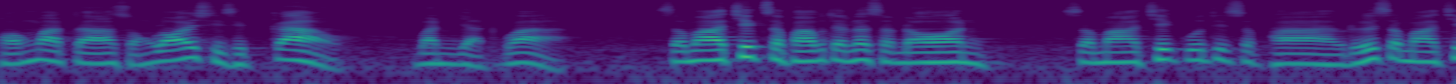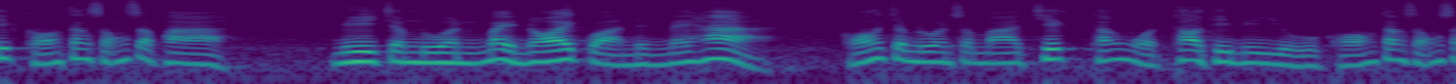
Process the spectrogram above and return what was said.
ของมาตรา 249 บัญญัติว่า สมาชิกสภาผู้แทนราษฎร สมาชิกวุฒิสภา หรือสมาชิกของทั้งสองสภา มีจำนวนไม่น้อยกว่า 1 ใน 5 ของจำนวนสมาชิกทั้งหมดเท่าที่มีอยู่ของทั้งสองส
